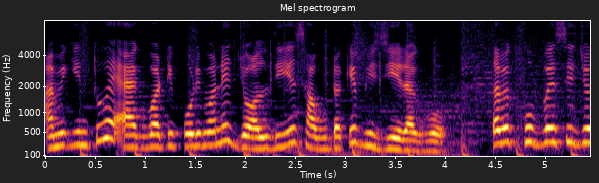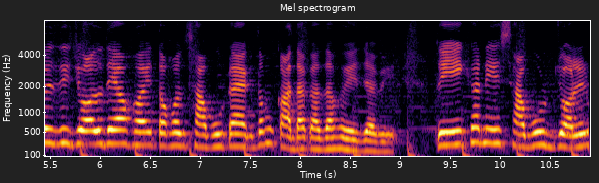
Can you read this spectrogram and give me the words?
আমি কিন্তু এক বাটি পরিমাণে জল দিয়ে সাবুটাকে ভিজিয়ে রাখব। তবে খুব বেশি যদি জল দেওয়া হয়, তখন সাবুটা একদম কাদা কাদা হয়ে যাবে। তো এইখানে সাবুর জলের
